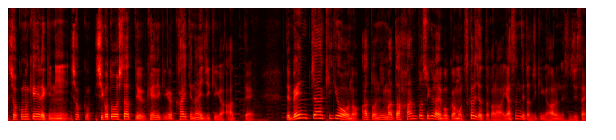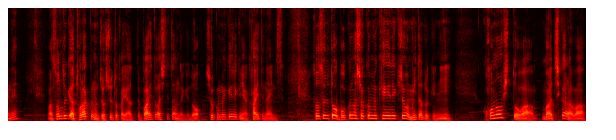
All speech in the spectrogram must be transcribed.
職務経歴に職仕事をしたっていう経歴が書いてない時期があってでベンチャー企業の後にまた半年ぐらい僕はもう疲れちゃったから休んでた時期があるんです実際ね。まあ、その時はトラックの助手とかやってバイトはしてたんだけど職務経歴には書いてないんです。そうすると僕の職務経歴書を見た時にこの人はまあ力は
